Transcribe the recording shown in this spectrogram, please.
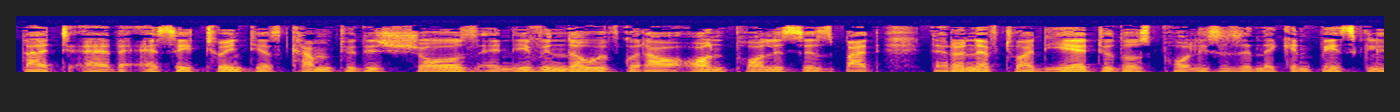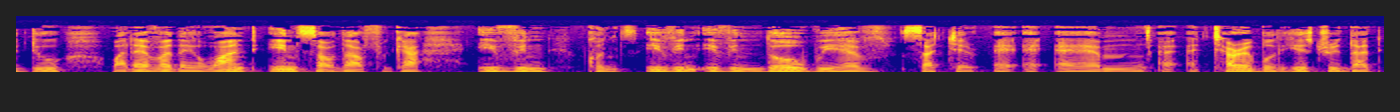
that uh, the SA20 has come to these shores, and even though we've got our own policies, but they don't have to adhere to those policies, and they can basically do whatever they want in South Africa, even even even though we have such a, a, um, a, terrible history that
